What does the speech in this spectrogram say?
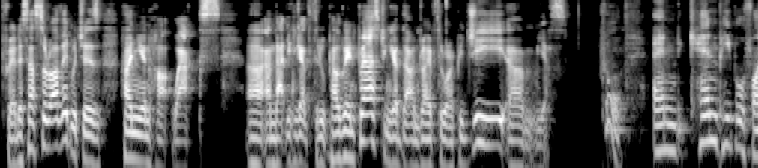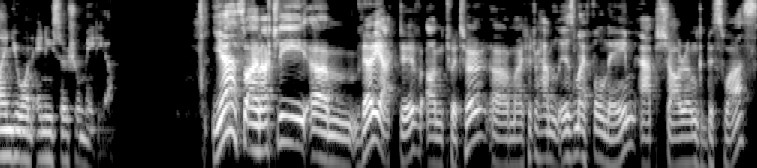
predecessor of it, which is Honey and Hot Wax. Uh, and that you can get through Pelgrane Press. You can get that on drive DriveThruRPG. Um, yes. Cool. And can people find you on any social media? Yeah, so I'm actually um, very active on Twitter. Uh, my Twitter handle is my full name at Sharang Biswas.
